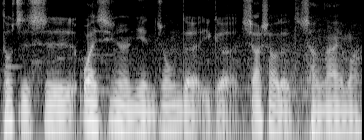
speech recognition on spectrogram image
都只是外星人眼中的一个小小的尘埃吗？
